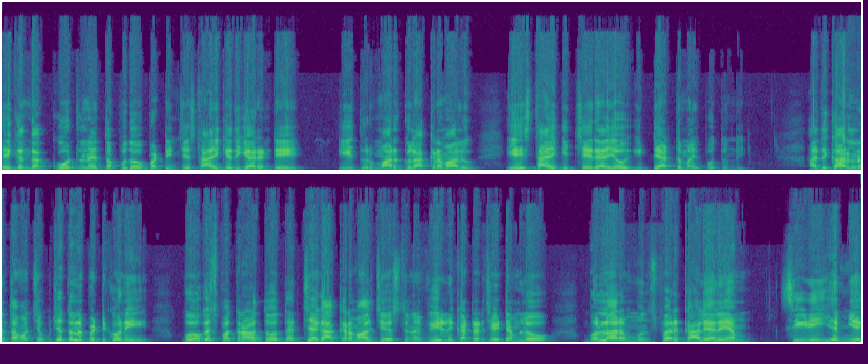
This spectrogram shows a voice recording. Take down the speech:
ఏకంగా కోర్టులనే తప్పుదో పట్టించే స్థాయికి ఎదిగారంటే ఈ దుర్మార్గుల అక్రమాలు ఏ స్థాయికి చేరాయో ఇట్టే అర్థమైపోతుంది. అధికారులను తమ చెప్పు చేతుల్లో పెట్టుకొని బోగస్ పత్రాలతో దర్జాగా అక్రమాలు చేస్తున్న వీరిని కట్టడి చేయటంలో బొల్లారం మున్సిపల్ కార్యాలయం సిడిఎంఏ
